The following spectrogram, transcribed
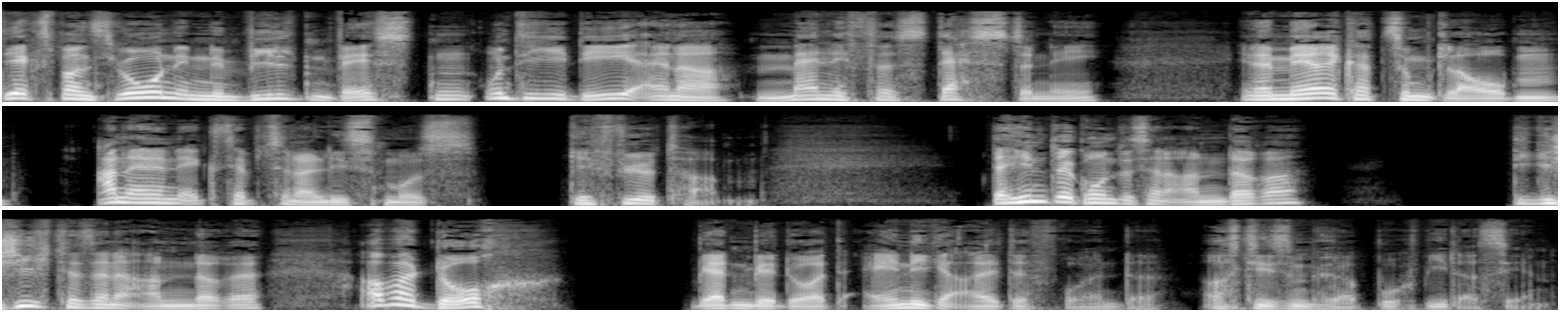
die Expansion in den wilden Westen und die Idee einer Manifest Destiny in Amerika zum Glauben an einen Exzeptionalismus geführt haben. Der Hintergrund ist ein anderer, die Geschichte ist eine andere, aber doch werden wir dort einige alte Freunde aus diesem Hörbuch wiedersehen.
